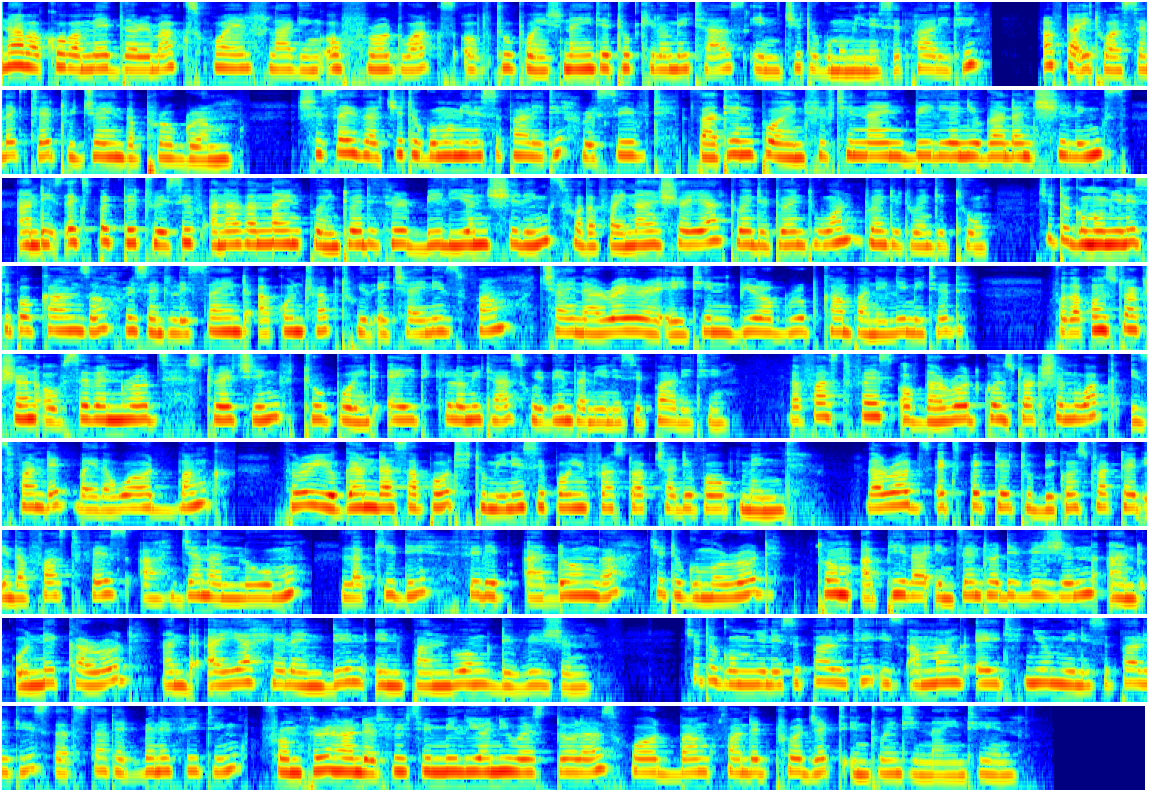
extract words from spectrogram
Nabakooba made the remarks while flagging off-road works of 2.92 kilometers in Chitugumu municipality after it was selected to join the program. She said that Chitugumu municipality received 13.59 billion Ugandan shillings and is expected to receive another 9.23 billion shillings for the financial year 2021-2022. Chitugumu Municipal Council recently signed a contract with a Chinese firm, China Railway 18 Bureau Group Company Limited, for the construction of seven roads stretching 2.8 kilometers within the municipality. The first phase of the road construction work is funded by the World Bank through Uganda support to municipal infrastructure development. The roads expected to be constructed in the first phase are Janan Luumu, Lakidi, Philip Adonga, Chitugumo Road, Tom Apila in Central Division and Oneka Road, and Aya Helen Dean in panduong Division. Chitugumu municipality is among eight new municipalities that started benefiting from 350 million US dollars World Bank funded project in 2019.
